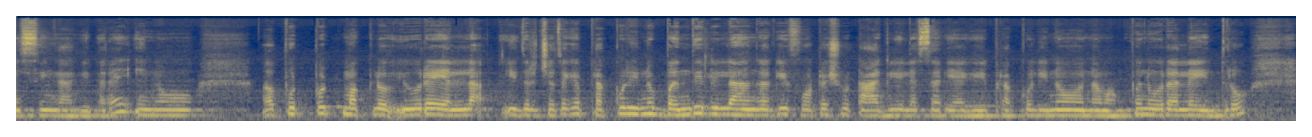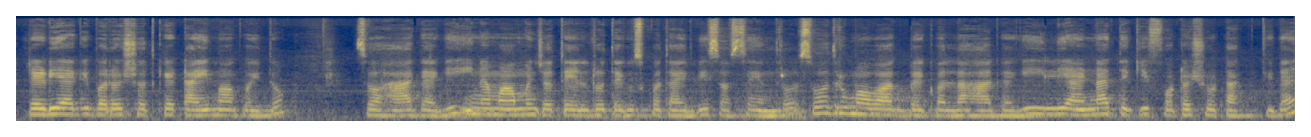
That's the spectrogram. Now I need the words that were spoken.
ಮಿಸ್ಸಿಂಗ್ ಆಗಿದ್ದಾರೆ. ಇನ್ನು ಪುಟ್ ಪುಟ್ ಮಕ್ಕಳು ಇವರೇ ಎಲ್ಲ ಇದ್ರ ಜೊತೆಗೆ ಪ್ರಕುಲ್ ಇನ್ನೂ ಬಂದಿರಲಿಲ್ಲ, ಹಾಗಾಗಿ ಫೋಟೋಶೂಟ್ ಆಗಲಿಲ್ಲ ಸರಿಯಾಗಿ. ಪ್ರಕುಲ್ ಇನ್ನೂ ನಮ್ಮ ಅಪ್ಪನೂರಲ್ಲೇ ಇದ್ದರು ರೆಡಿಯಾಗಿ ಬರೋಷ್ಟೊತ್ತಿಗೆ ಟೈಮ್ ಆಗೋಯ್ತು. ಸೊ ಹಾಗಾಗಿ ಇನ್ನು ಮಾಮನ ಜೊತೆ ಎಲ್ಲರೂ ತೆಗೆಸ್ಕೊತಾ ಇದ್ವಿ ಸೊಸೆ ಅಂದರು ಸೋದ್ರ ಮಾವ ಆಗಬೇಕು ಅಲ್ಲ ಹಾಗಾಗಿ ಇಲ್ಲಿ ಅಣ್ಣ ತೆಗಿ ಫೋಟೋಶೂಟ್ ಆಗ್ತಿದೆ.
